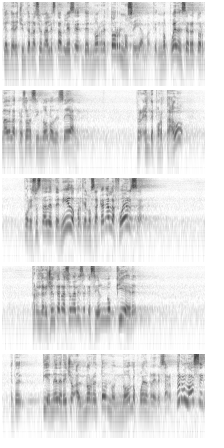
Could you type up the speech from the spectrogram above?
que el derecho internacional establece de no retorno, se llama, que no pueden ser retornadas las personas si no lo desean. Pero el deportado, por eso está detenido, porque lo sacan a la fuerza. Pero el derecho internacional dice que si él no quiere, entonces tiene derecho al no retorno, no lo pueden regresar, pero lo hacen.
